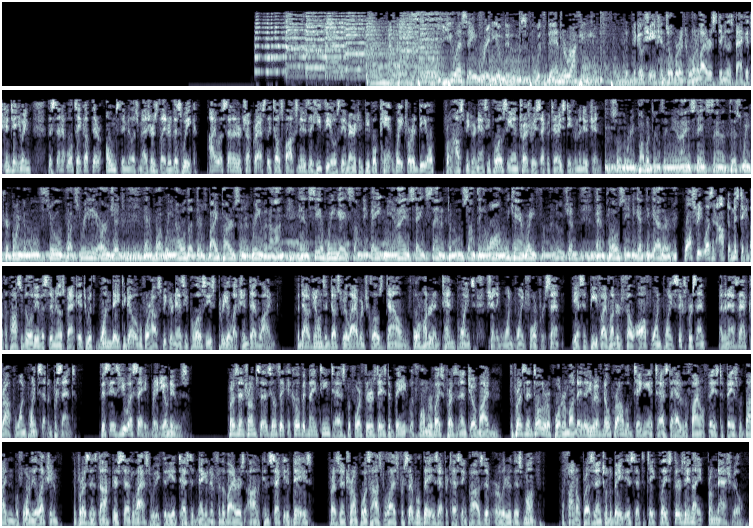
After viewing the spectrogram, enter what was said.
USA Radio News with Dan Naraki. With negotiations over a coronavirus stimulus package continuing, the Senate will take up their own stimulus measures later this week. Iowa Senator Chuck Grassley tells Fox News that he feels the American people can't wait for a deal from House Speaker Nancy Pelosi and Treasury Secretary Stephen Mnuchin. So the Republicans in the United States Senate this week are going to move through what's really urgent and what we know that there's bipartisan agreement on and see if we can get some debate in the United States Senate to move something along. We can't wait for Mnuchin and Pelosi to get together. Wall Street wasn't optimistic about the possibility of a stimulus package with one day to go before House Speaker Nancy Pelosi's pre-election deadline. The Dow Jones Industrial Average closed down 410 points, shedding 1.4%. The S&P 500 fell off 1.6%, and the Nasdaq dropped 1.7%. This is USA Radio News. President Trump says he'll take a COVID-19 test before Thursday's debate with former Vice President Joe Biden. The president told a reporter Monday that he would have no problem taking a test ahead of the final face-to-face with Biden before the election. The president's doctor said last week that he had tested negative for the virus on consecutive days. President Trump was hospitalized for several days after testing positive earlier this month. The final presidential debate is set to take place Thursday night from Nashville.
